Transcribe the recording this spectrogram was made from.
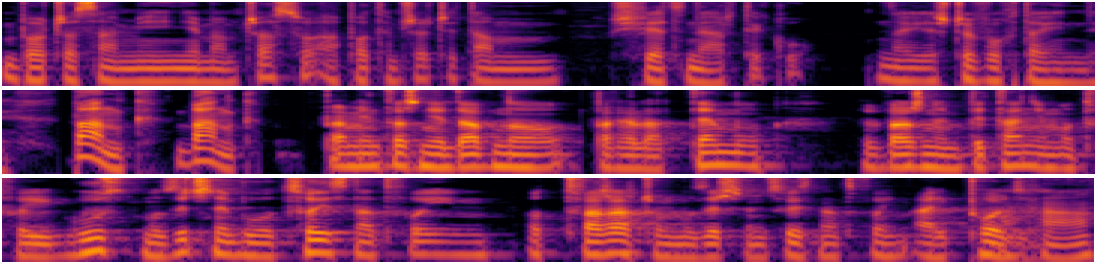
bo czasami nie mam czasu, a potem przeczytam świetny artykuł. No i jeszcze wuchta innych. Bank, bank. Pamiętasz niedawno, parę lat temu, ważnym pytaniem o twój gust muzyczny było, co jest na twoim odtwarzaczu muzycznym, co jest na twoim iPodzie. Aha.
